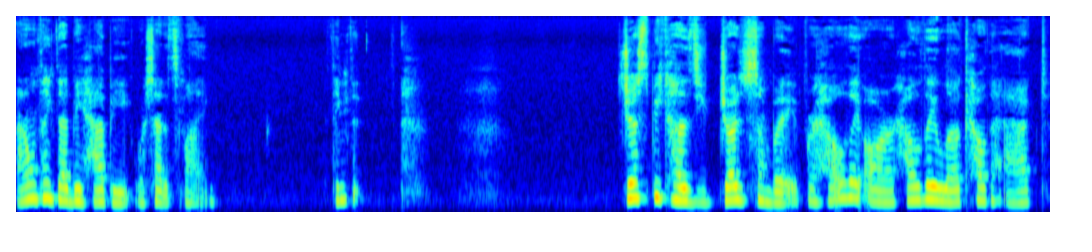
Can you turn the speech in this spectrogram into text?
I don't think that'd be happy or satisfying. I think that just because you judge somebody for how they are, how they look, how they act,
